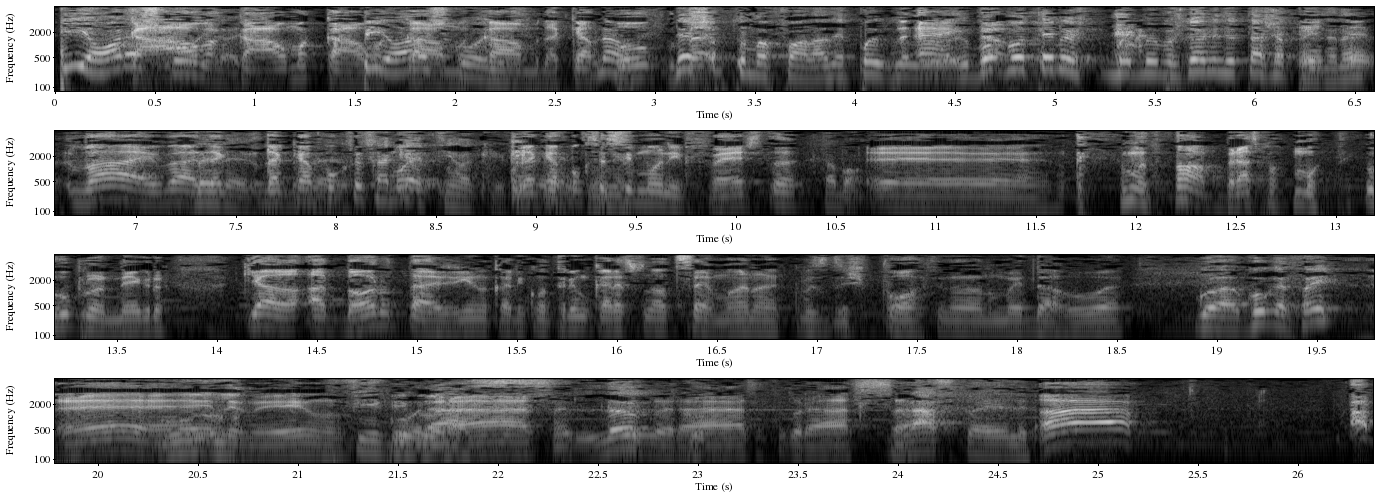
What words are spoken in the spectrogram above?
pior as Calma, coisas. calma, calma, Pior calma, coisas. calma. Daqui a Não, pouco. Deixa da- a turma falar, depois. É, eu então. vou, vou ter meus, meus dois minutos de pena, né? Vai, vai. Beleza, daqui, daqui a beleza. pouco você Fica se quietinho aqui, Daqui a pouco você se manifesta. Tá bom. É... Mandar um abraço pra Monte Rubro Negro, que a- adora o Tagino, cara. Encontrei um cara esse final de semana, Cruz do Esporte, no, no meio da rua. Gu- Guga foi? É, Uh, ele mesmo. figuraça, louco. Figuraça, figuraça. Abraço pra ele. Ah, ah,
